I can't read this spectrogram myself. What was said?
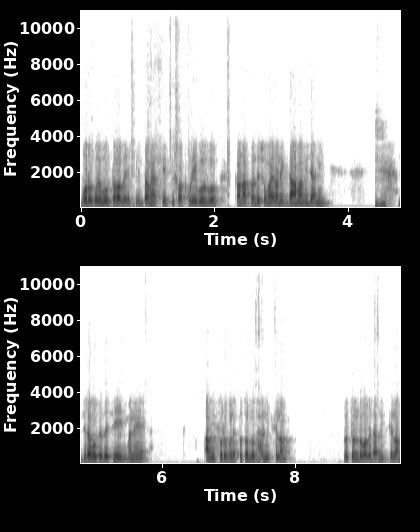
বড় করে বলতে হবে কিন্তু আমি আজকে একটু শর্ট করেই বলব কারণ আপনাদের সময়ের অনেক দাম আমি জানি। যেটা বলতে চাইছি মানে আমি ছোটবেলায় প্রচণ্ড ধার্মিক ছিলাম প্রচণ্ড ভাবে ধার্মিক ছিলাম।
